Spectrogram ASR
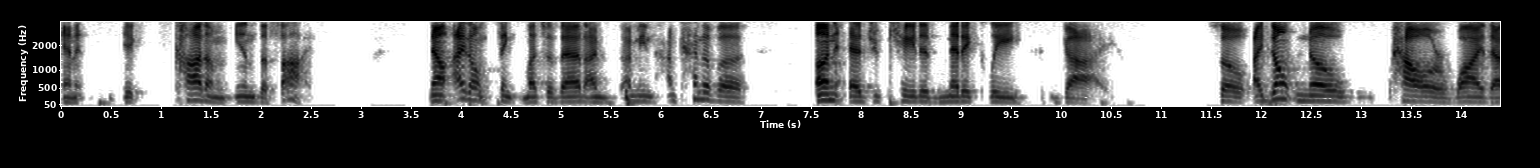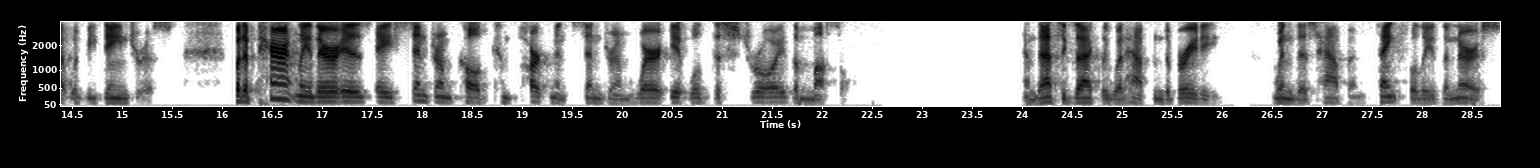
and it it caught him in the thigh. Now, I don't think much of that. I'm, I mean, I'm kind of a uneducated medically guy. So I don't know how or why that would be dangerous. But apparently, there is a syndrome called compartment syndrome where it will destroy the muscle. And that's exactly what happened to Brady when this happened. Thankfully, the nurse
